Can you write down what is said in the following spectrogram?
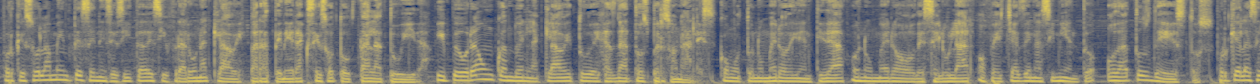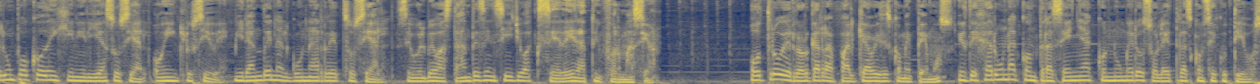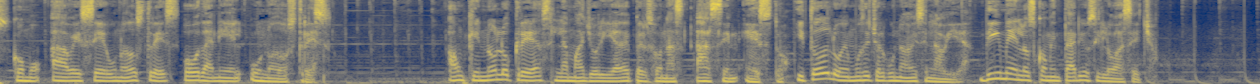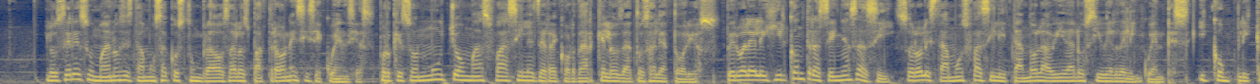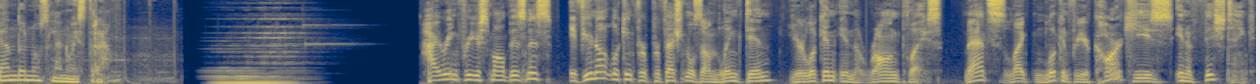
porque solamente se necesita descifrar una clave para tener acceso total a tu vida. Y peor aún cuando en la clave tú dejas datos personales, como tu número de identidad o número de celular o fechas de nacimiento o datos de estos, porque al hacer un poco de ingeniería social o inclusive mirando en alguna red social, se vuelve bastante sencillo acceder a tu información. Otro error garrafal que a veces cometemos es dejar una contraseña con números o letras consecutivos, como ABC123 o Daniel123. Aunque no lo creas, la mayoría de personas hacen esto. Y todos lo hemos hecho alguna vez en la vida. Dime en los comentarios si lo has hecho. Los seres humanos estamos acostumbrados a los patrones y secuencias, porque son mucho más fáciles de recordar que los datos aleatorios. Pero al elegir contraseñas así, solo le estamos facilitando la vida a los ciberdelincuentes y complicándonos la nuestra. Hiring for your small business? If you're not looking for professionals on LinkedIn, you're looking in the wrong place. That's like looking for your car keys in a fish tank.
